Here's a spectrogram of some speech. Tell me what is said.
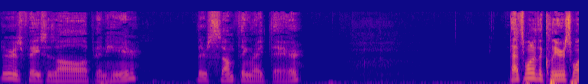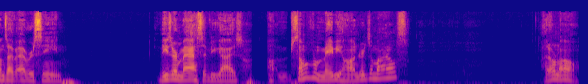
There's faces all up in here. There's something right there. That's one of the clearest ones I've ever seen. These are massive, you guys. Some of them maybe hundreds of miles. I don't know.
